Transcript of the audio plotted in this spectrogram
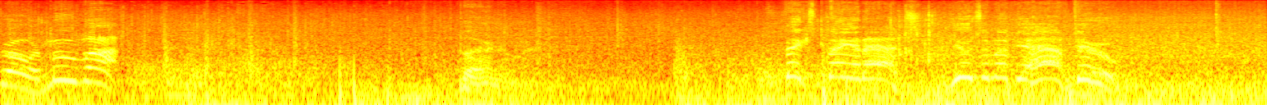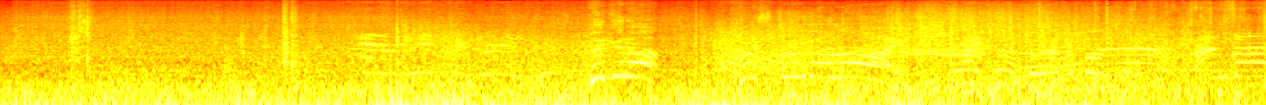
Flamethrower, move up! Burn them. Fix bayonets. Use them if you have to. Enemy infantry! Pick it up. Push through their line. Right left around the bunker. Fight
